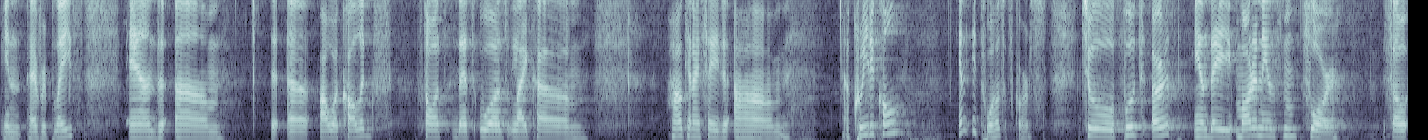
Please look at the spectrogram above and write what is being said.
in every place. And um, uh, our colleagues thought that was like, um, how can I say, it, um, a critical, and it was, of course, to put earth in the modernism floor. So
